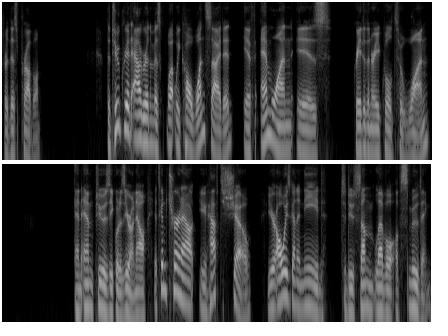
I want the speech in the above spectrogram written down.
for this problem. The two-grid algorithm is what we call one-sided if M1 is greater than or equal to 1 and M2 is equal to zero. Now, it's going to turn out you have to show you're always going to need to do some level of smoothing.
